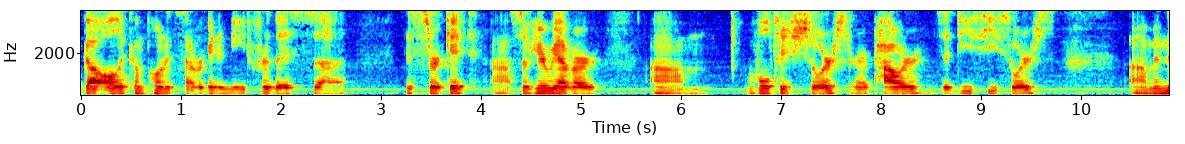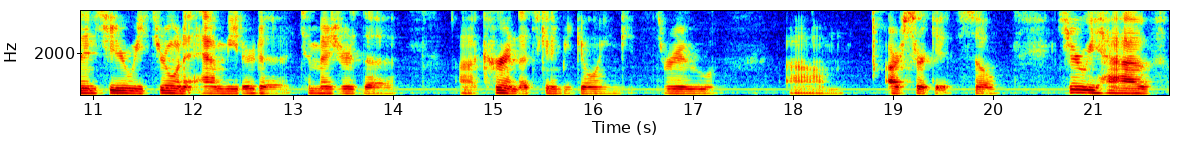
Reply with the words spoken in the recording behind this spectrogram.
got all the components that we're going to need for this uh, this circuit. Uh, so here we have our um, voltage source or our power. It's a DC source. Um, and then here we threw in an ammeter to, to measure the uh, current that's going to be going through um, our circuit. So here we have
